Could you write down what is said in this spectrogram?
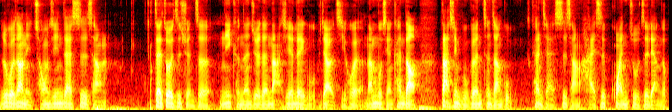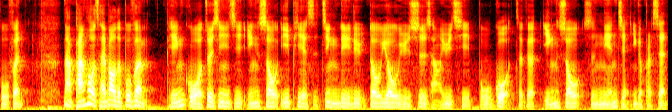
如果让你重新在市场再做一次选择，你可能觉得哪些类股比较有机会？那目前看到大型股跟成长股，看起来市场还是关注这两个部分。那盘后财报的部分。苹果最新一季营收、EPS、净利率都优于市场预期，不过这个营收是年减一个 percent。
